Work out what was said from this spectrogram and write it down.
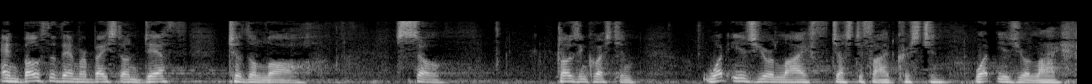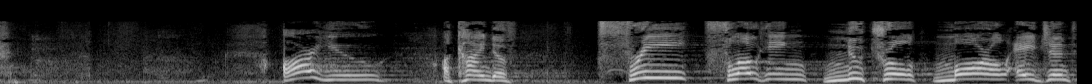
and both of them are based on death to the law. So, closing question. What is your life, justified Christian? What is your life? Are you a kind of free floating, neutral, moral agent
